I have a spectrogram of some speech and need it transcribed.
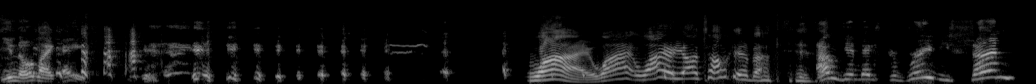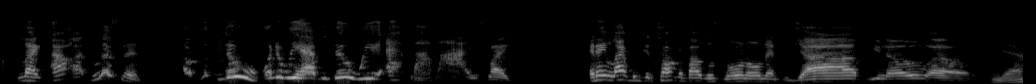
You know, like hey. Why? Why? Why are y'all talking about this? I'm getting extra gravy, son. Like, I, I, listen, uh, dude, what do we have to do? We at Popeyes. Like, it ain't like we could talk about what's going on at the job. You know, uh, Yeah,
